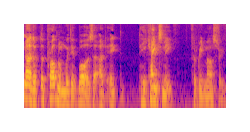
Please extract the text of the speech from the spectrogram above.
No, the, the problem with it was that I'd, it, he came to me for remastering.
